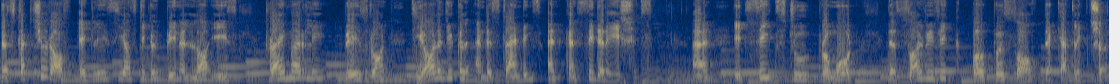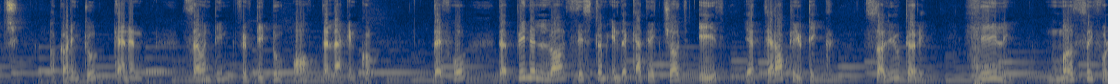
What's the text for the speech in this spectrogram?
The structure of ecclesiastical penal law is primarily based on theological understandings and considerations, and it seeks to promote the salvific purpose of the Catholic Church, according to Canon 1752 of the Latin Code. Therefore, the penal law system in the Catholic Church is a therapeutic, salutary, healing, merciful,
